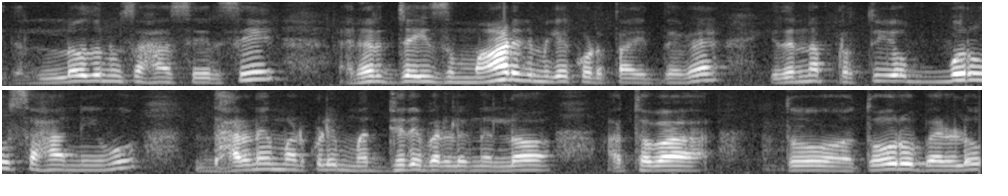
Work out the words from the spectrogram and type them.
ಇದೆಲ್ಲದನ್ನು ಸಹ ಸೇರಿಸಿ ಎನರ್ಜೈಸ್ ಮಾಡಿ ನಿಮಗೆ ಕೊಡ್ತಾ ಇದ್ದೇವೆ. ಇದನ್ನು ಪ್ರತಿಯೊಬ್ಬರೂ ಸಹ ನೀವು ಧಾರಣೆ ಮಾಡ್ಕೊಳ್ಳಿ ಮಧ್ಯದ ಬೆರಳಿನಲ್ಲೋ ಅಥವಾ ತೋ, ತೋರು ಬೆರಳು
